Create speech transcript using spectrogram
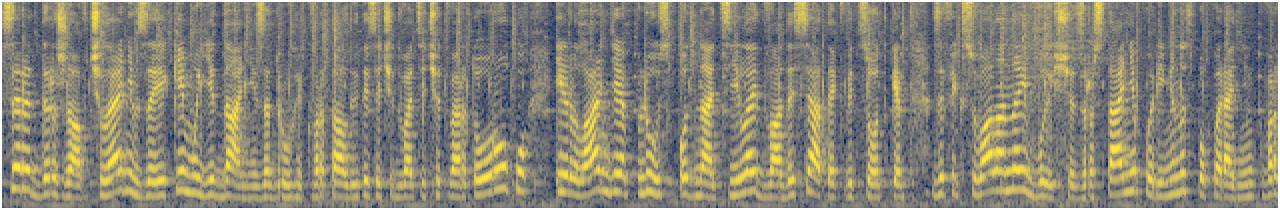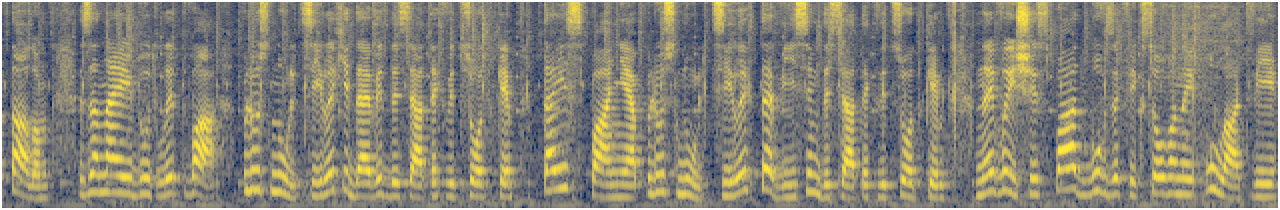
Серед держав-членів, за якими є дані за другий квартал 2024 року, Ірландія плюс 1,2% зафіксувала найвище зростання порівняно з попереднім кварталом. За нею йдуть Литва плюс 0,9% та Іспанія плюс 0,8%. Найвищий спад був зафіксований у Латвії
